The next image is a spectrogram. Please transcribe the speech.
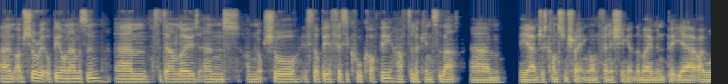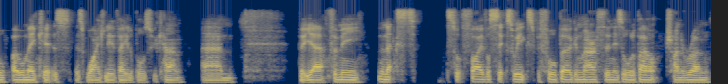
Um, I'm sure it'll be on Amazon um, to download, and I'm not sure if there'll be a physical copy. I have to look into that. Um, yeah, I'm just concentrating on finishing at the moment, but yeah, I will I will make it as as widely available as we can. Um, but yeah, for me, the next sort of five or six weeks before Bergen Marathon is all about trying to run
